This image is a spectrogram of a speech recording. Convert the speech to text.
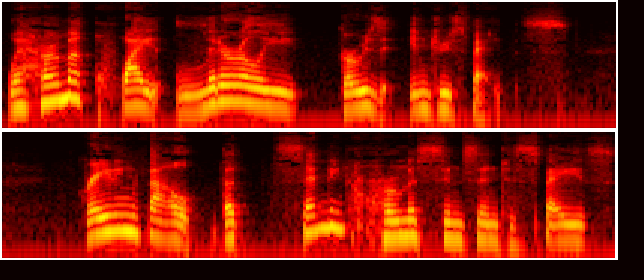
where Homer quite literally goes into space. Groening felt that sending Homer Simpson to space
